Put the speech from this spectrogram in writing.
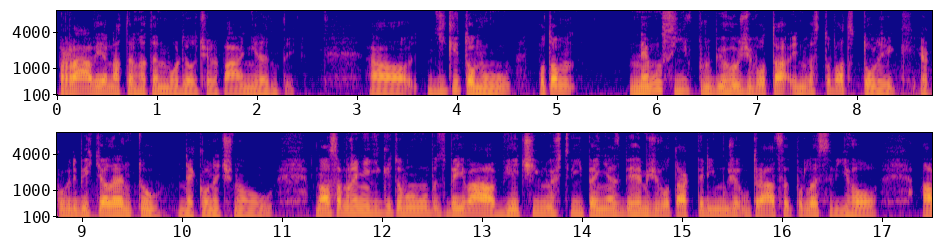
právě na tenhle ten model čerpání renty. Díky tomu potom nemusí v průběhu života investovat tolik, jako kdyby chtěl rentu nekonečnou. No a samozřejmě díky tomu mu zbývá větší množství peněz během života, který může utrácet podle svýho a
